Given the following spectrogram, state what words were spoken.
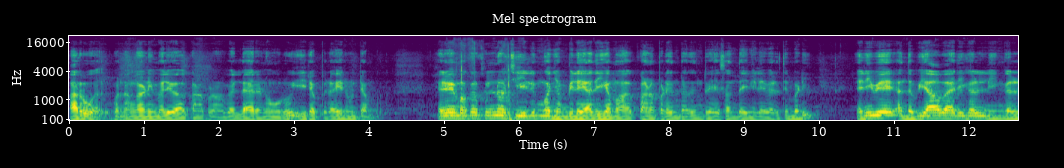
அறுபது பொன்னாங்காணி மலிவாக காணப்படும் வெள்ளாயிரம் நூறு ஈரப்பில் இருநூற்றம்பது எனவே மக்கள் கிளிநொச்சியிலும் கொஞ்சம் விலை அதிகமாக காணப்படுகின்றது இன்றைய சந்தை நிலவரத்தின்படி எனிவே அந்த வியாபாரிகள் நீங்கள்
